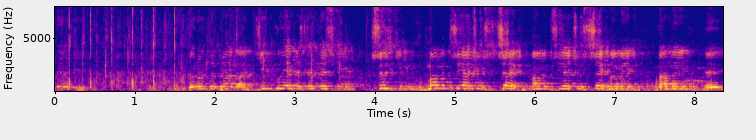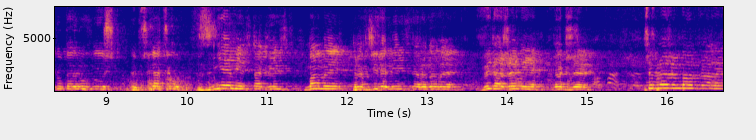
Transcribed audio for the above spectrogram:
Sergiej. Gorące brawa. Dziękujemy serdecznie wszystkim. Mamy przyjaciół z Czech, mamy przyjaciół z Czech, mamy, mamy e, tutaj również przyjaciół z Niemiec, tak więc mamy prawdziwe międzynarodowe wydarzenie. Także przepraszam bardzo, ale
